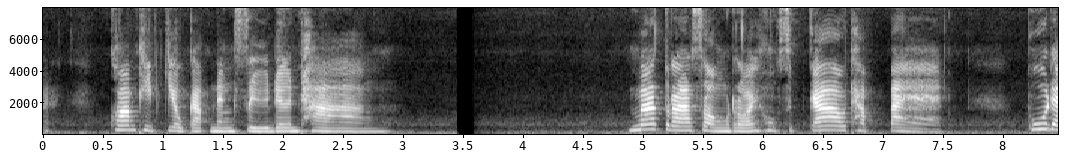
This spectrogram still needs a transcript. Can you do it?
5 ความผิดเกี่ยวกับหนังสือเดินทาง มาตรา 269ทับ8ผู้ใด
